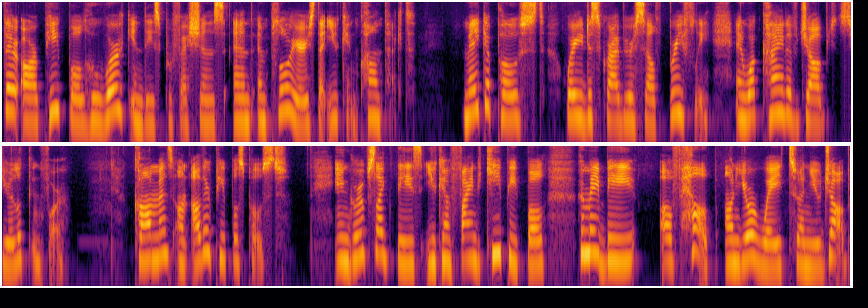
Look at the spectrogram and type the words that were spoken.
there are people who work in these professions and employers that you can contact. Make a post where you describe yourself briefly and what kind of jobs you're looking for. Comment on other people's posts. In groups like these, you can find key people who may be of help on your way to a new job.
